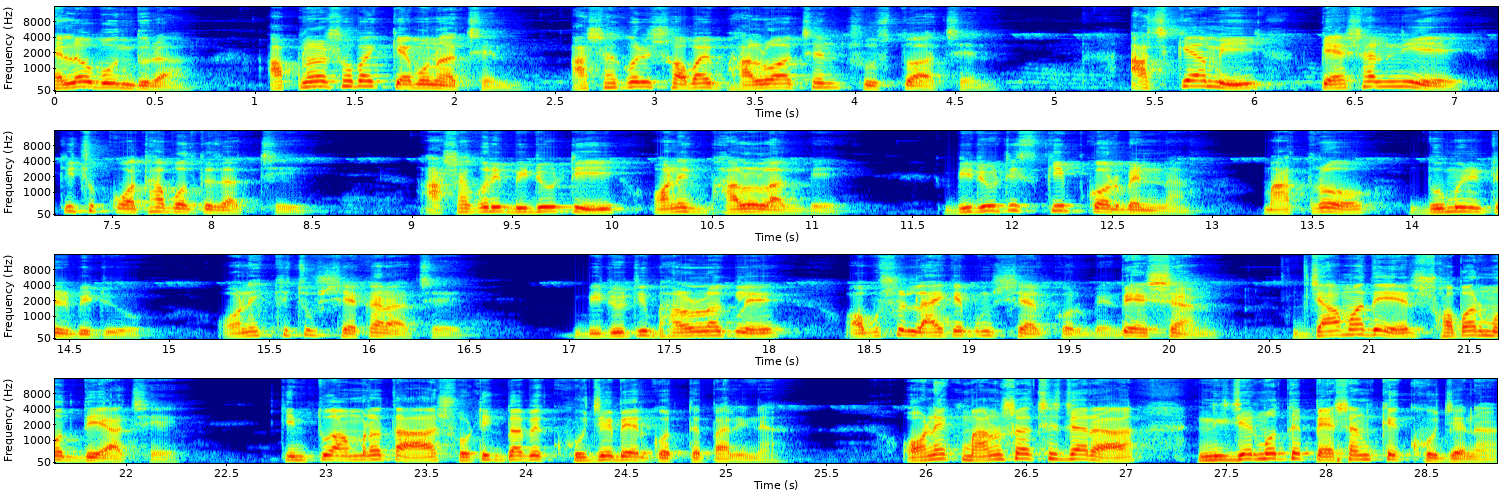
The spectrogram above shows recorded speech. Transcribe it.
Hello বন্ধুরা, আপনারা সবাই কেমন আছেন? আশা করি সবাই ভালো আছেন, সুস্থ আছেন। আজকে আমি প্যাশান নিয়ে কিছু কথা বলতে যাচ্ছি। আশা করি ভিডিওটি অনেক ভালো লাগবে। ভিডিওটি স্কিপ করবেন না, মাত্র দু মিনিটের ভিডিও। অনেক কিছু শেখার আছে। ভিডিওটি ভালো লাগলে অবশ্যই লাইক এবং শেয়ার করবেন। প্যাশান, যা আমাদের সবার মধ্যে আছে, কিন্তু আমরা তা সঠিকভাবে খুঁজে বের করতে পারি না। অনেক মানুষ আছে যারা নিজের মধ্যে প্যাশানকে খুঁজে না।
